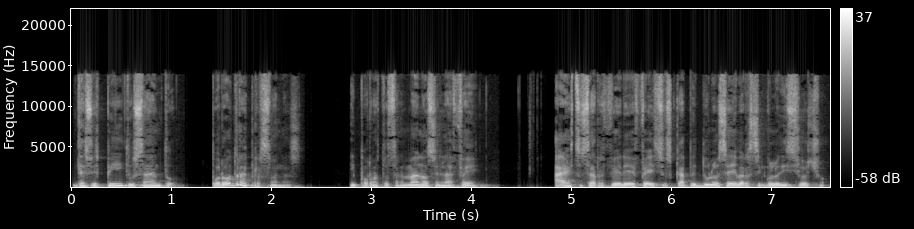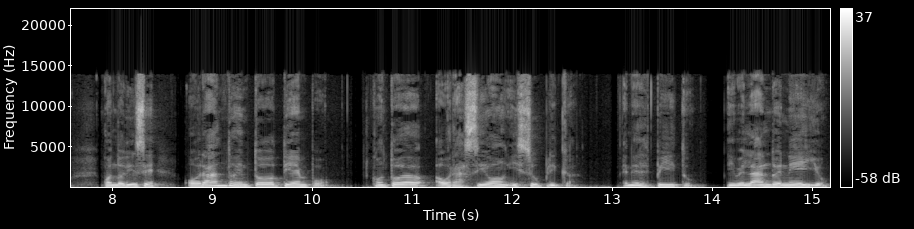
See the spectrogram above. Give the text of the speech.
de su Espíritu Santo, por otras personas y por nuestros hermanos en la fe. A esto se refiere Efesios capítulo 6, versículo 18, cuando dice, orando en todo tiempo, con toda oración y súplica en el Espíritu, y velando en ello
